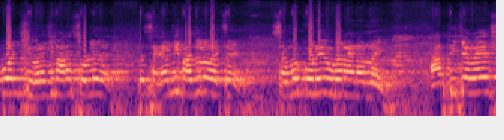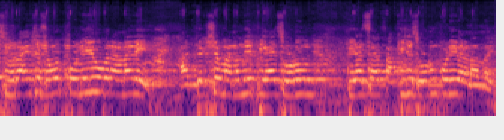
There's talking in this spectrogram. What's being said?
बाजी शिवराजी महाराज सोडलं तर सगळ्यांनी बाजूला व्हायचं आहे समोर कोणीही उभं राहणार नाही. आरतीच्या वेळेस शिवरायांच्या समोर कोणीही उभं राहणार नाही. अध्यक्ष माननीय पी आय सोडून पी आय साहेब बाकीचे सोडून कोणी राहणार नाही.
